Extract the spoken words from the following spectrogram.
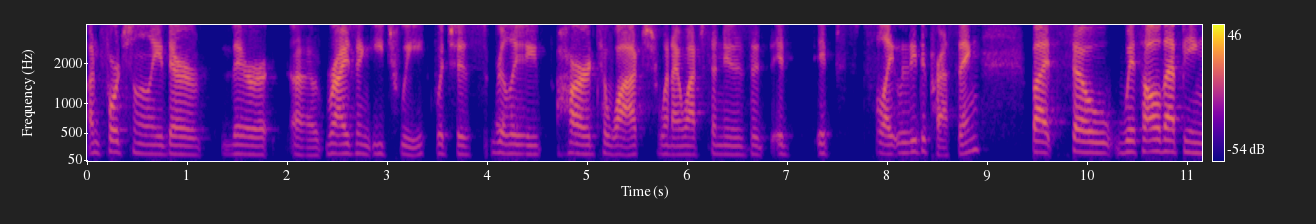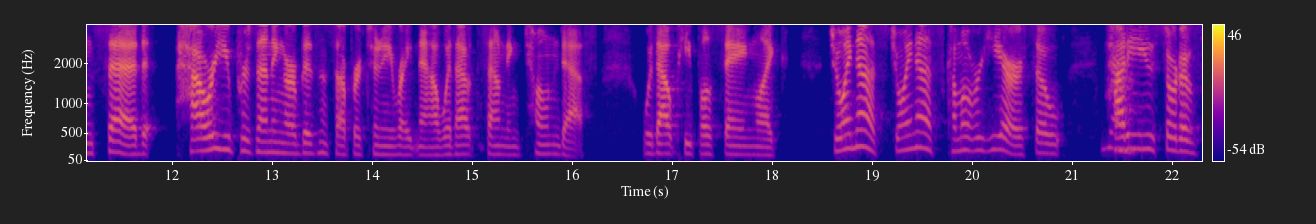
unfortunately they're they're uh, rising each week which is really hard to watch. When i watch the news it, it it's slightly depressing. But so with all that being said how are you presenting our business opportunity right now without sounding tone deaf without people saying like join us join us come over here. So yeah. how do you sort of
